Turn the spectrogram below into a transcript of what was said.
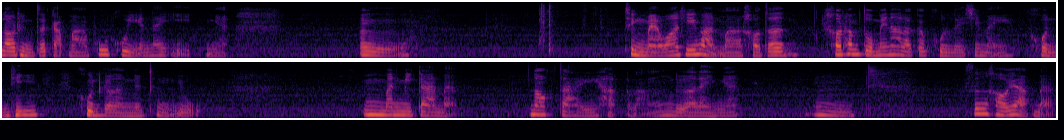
เราถึงจะกลับมาพูดคุยกันได้อีกเงี้ยเออ ถึงแม้ว่าที่ผ่านมาเขาจะเขาทำตัวไม่น่ารักกับคุณเลยใช่ไหม คนที่คุณกำลังนึกถึงอยู่ มันมีการแบบนอกใจหักหลังหรืออะไรเงี้ย อืม ซึ่งเขาอยากแบบ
